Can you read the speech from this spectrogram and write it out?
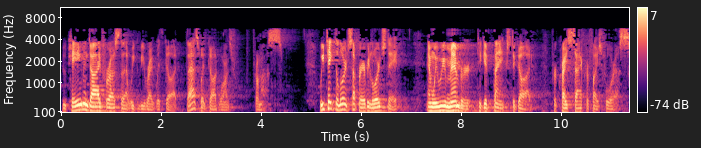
who came and died for us so that we could be right with God. That's what God wants from us. We take the Lord's Supper every Lord's Day, and we remember to give thanks to God for Christ's sacrifice for us.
